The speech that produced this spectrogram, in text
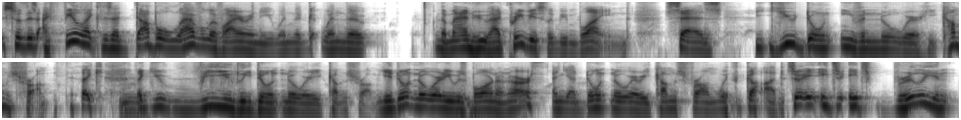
so there's, I feel like there's a double level of irony when the, when the, the man who had previously been blind says, you don't even know where he comes from. like, mm. like you really don't know where he comes from. You don't know where he was born on earth, and you don't know where he comes from with God. So it, it's it's brilliant.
